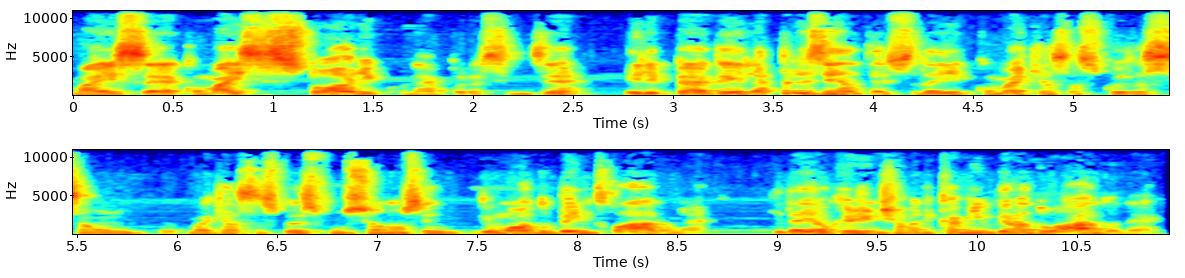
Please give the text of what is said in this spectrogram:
mais é, com mais histórico, né, por assim dizer, ele pega e ele apresenta isso daí, como é que essas coisas são, como é que essas coisas funcionam de um modo bem claro, né? que daí é o que a gente chama de caminho graduado, né?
